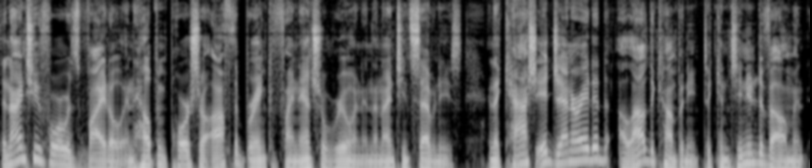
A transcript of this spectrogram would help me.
The 924 was vital in helping Porsche off the brink of financial ruin in the 1970s, and the cash it generated allowed the company to continue development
